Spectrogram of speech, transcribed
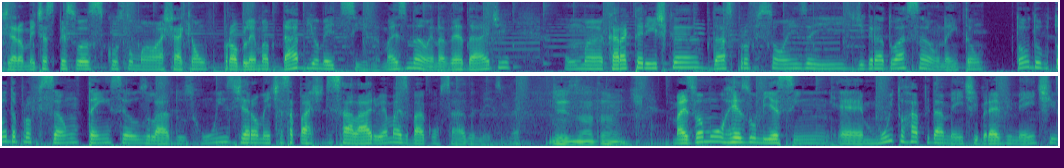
geralmente as pessoas costumam achar que é um problema da biomedicina, mas não, é na verdade uma característica das profissões aí de graduação, né? Então, todo, toda profissão tem seus lados ruins. Geralmente essa parte de salário é mais bagunçada mesmo, né? Exatamente. Mas vamos resumir assim, é, muito rapidamente e brevemente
